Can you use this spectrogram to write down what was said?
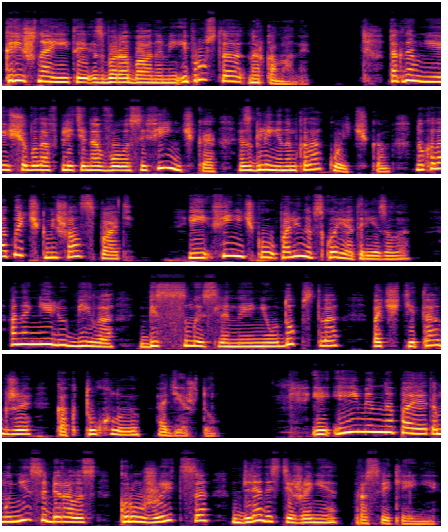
кришнаиты с барабанами и просто наркоманы. Тогда у нее еще была вплетена в волосы финичка с глиняным колокольчиком, но колокольчик мешал спать, и финичку Полина вскоре отрезала. Она не любила бессмысленные неудобства почти так же, как тухлую одежду. И именно поэтому не собиралась кружиться для достижения просветления.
